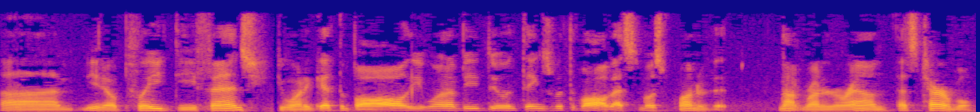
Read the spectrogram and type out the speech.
to um, you know play defense. You want to get the ball. You want to be doing things with the ball. That's the most fun of it. Not running around. That's terrible.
